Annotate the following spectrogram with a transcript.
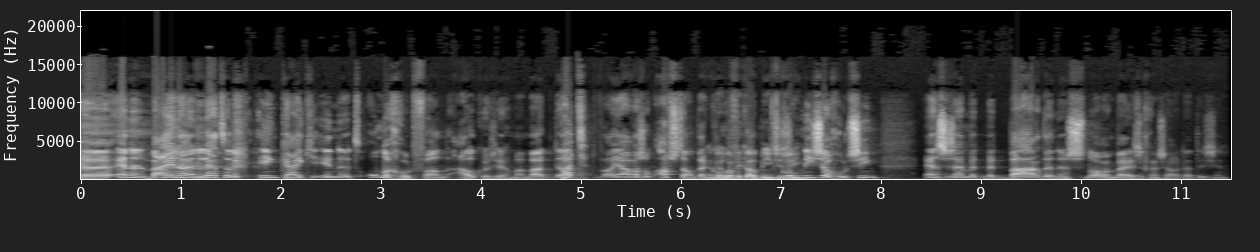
Eh, en een, bijna een letterlijk inkijkje in het ondergoed van Auken, zeg maar. Maar dat Wat? Ja, was op afstand. Dat Ja, kon dat hoef ik ook niet te kon zien. ik niet zo goed zien. En ze zijn met, met baarden en snorren bezig en zo. Dat is in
